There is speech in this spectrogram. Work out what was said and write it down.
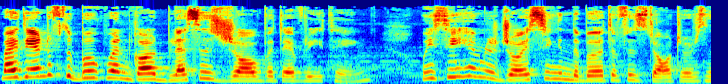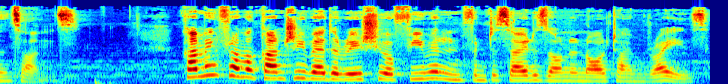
By the end of the book, when God blesses Job with everything, we see him rejoicing in the birth of his daughters and sons. Coming from a country where the ratio of female infanticide is on an all time rise,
